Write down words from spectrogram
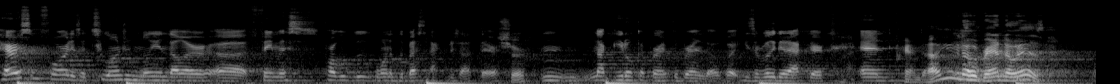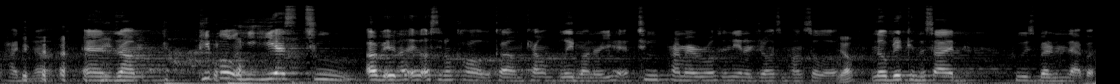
Harrison Ford is a two hundred million dollar uh, famous, probably one of the best actors out there. Sure. Mm, Not you don't compare him to Brando, but he's a really good actor. And Brando. How do you even know who Brando is? how do you know? and um, people, he, he has two. Uh, unless you don't call it, um, count Blade Runner, you have two primary roles: Indiana Jones and Han Solo. Yep. Nobody can decide who's better than that, but.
